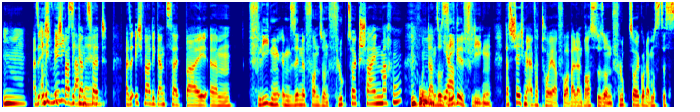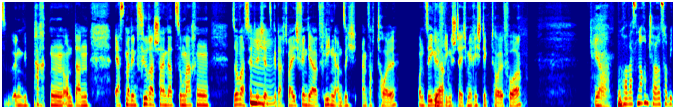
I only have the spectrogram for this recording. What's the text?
Mhm. Also ich, will ich, war die ganze sammeln. Zeit, also ich war die ganze Zeit bei ähm, Fliegen im Sinne von so einen Flugzeugschein machen und Mhm. dann so Ja. Segelfliegen. Das stelle ich mir einfach teuer vor, weil dann brauchst du so ein Flugzeug oder musst es irgendwie pachten und dann erstmal den Führerschein dazu machen. Sowas hätte ich Mhm. jetzt gedacht, weil ich finde ja Fliegen an sich einfach toll und Segelfliegen stelle ich mir richtig toll vor. Ja, Boah, was noch ein teures Hobby?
